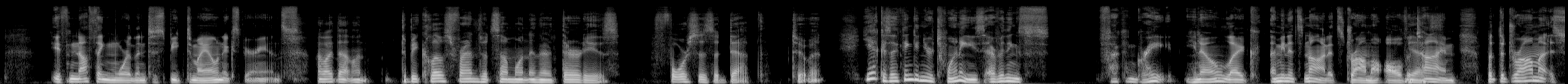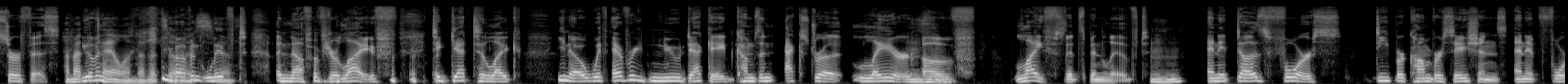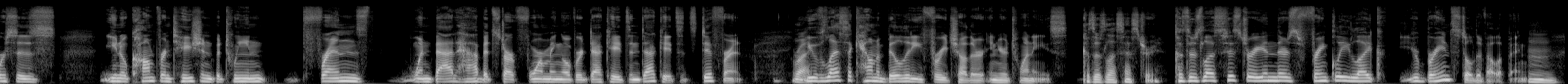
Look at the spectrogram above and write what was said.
if nothing more than to speak to my own experience. I like that one. To be close friends with someone in their 30s forces a depth to it. Yeah, because I think in your 20s, everything's fucking great. You know, like, I mean, it's not, it's drama all the Yes. time, but the drama is surface. I'm at you the haven't- tail end of it, You so haven't lived enough of your life to get to, like, you know, with every new decade comes an extra layer Mm-hmm. of life that's been lived. hmm and it does force deeper conversations and it forces you know confrontation between friends when bad habits start forming over decades and decades it's different Right. you have less accountability for each other in your 20s Because there's less history. because there's less history and there's frankly like your brain's still developing Mm.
